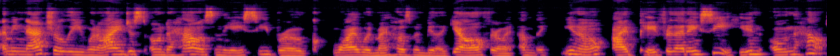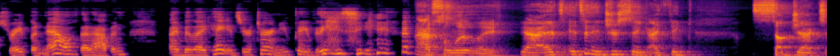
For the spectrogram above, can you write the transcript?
I mean naturally when i just owned a house and the ac broke why would my husband be like yeah i'll throw it. I'm like you know i paid for that ac he didn't own the house right? But now if that happened i'd be like hey it's your turn. You pay for the ac absolutely. Yeah it's it's an interesting i think subject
